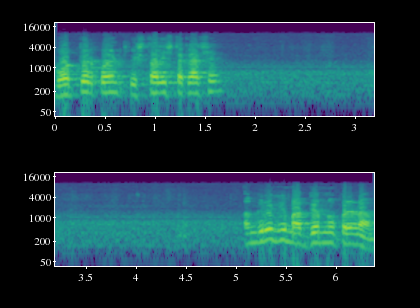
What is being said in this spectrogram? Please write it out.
બોતેર પોઈન્ટ પિસ્તાલીસ ટકા છે. અંગ્રેજી માધ્યમનું પરિણામ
